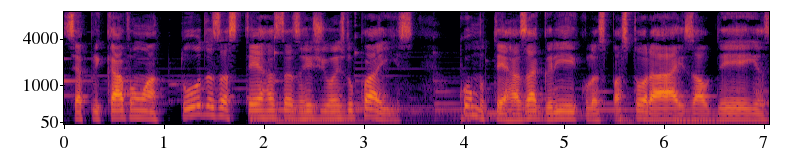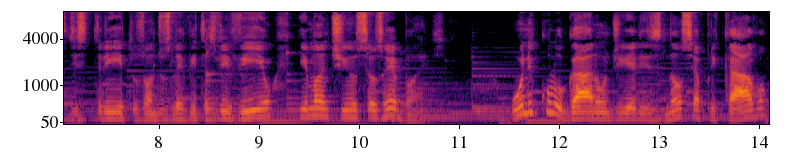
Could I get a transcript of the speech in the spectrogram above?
se aplicavam a todas as terras das regiões do país, como terras agrícolas, pastorais, aldeias, distritos onde os levitas viviam e mantinham seus rebanhos. O único lugar onde eles não se aplicavam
